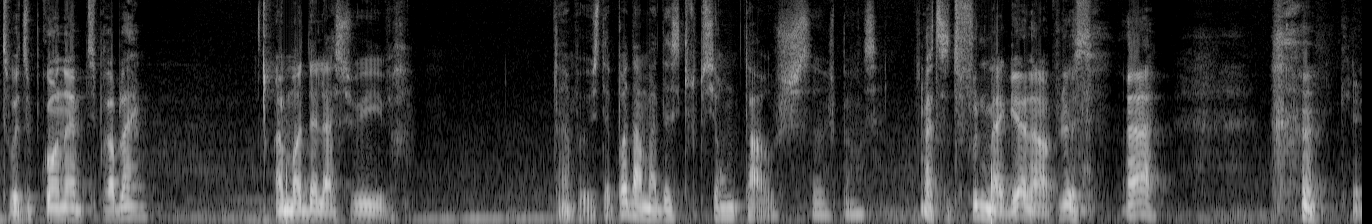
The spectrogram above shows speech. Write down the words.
Tu vois-tu pourquoi on a un petit problème? Un modèle à suivre. Un peu, c'était pas dans ma description de tâche, ça, je pense. Ah, tu te fous de ma gueule en plus. Hein? OK.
